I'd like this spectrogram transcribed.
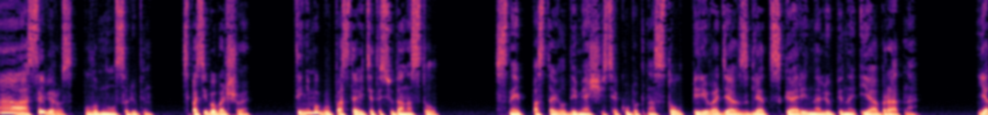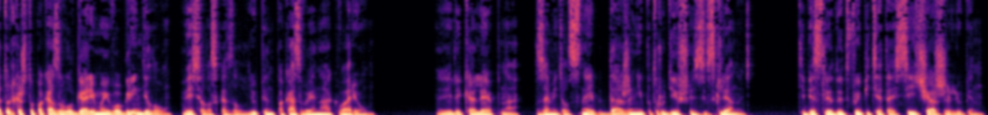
«А, Северус», — улыбнулся Люпин. «Спасибо большое. Ты не мог бы поставить это сюда на стол?» Снейп поставил дымящийся кубок на стол, переводя взгляд с Гарри на Люпина и обратно. «Я только что показывал Гарри моего Гринделоу», — весело сказал Люпин, показывая на аквариум. «Великолепно», — заметил Снейп, даже не потрудившись взглянуть. «Тебе следует выпить это сейчас же, Люпин».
